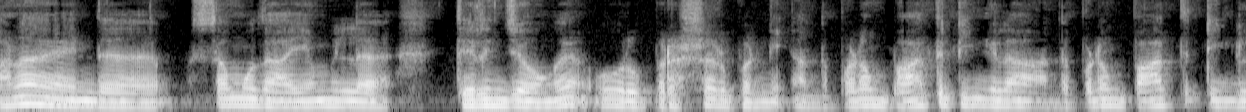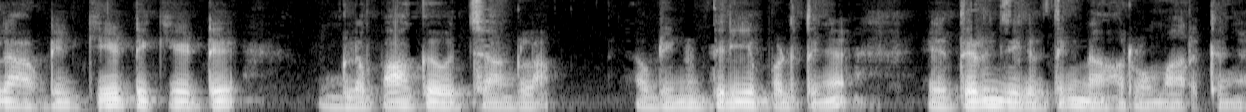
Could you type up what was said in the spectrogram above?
ஆனால் இந்த சமுதாயம் இல்லை தெரிஞ்சவங்க ஒரு ப்ரெஷர் பண்ணி அந்த படம் பார்த்துட்டிங்களா அந்த படம் பார்த்துட்டிங்களா அப்படின்னு கேட்டு கேட்டு உங்களை பார்க்க வச்சாங்களா? அப்படின்னு தெரியப்படுத்துங்க. இதை தெரிஞ்சுக்கிறதுக்கு நான் ஆர்வமாக இருக்கேங்க.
